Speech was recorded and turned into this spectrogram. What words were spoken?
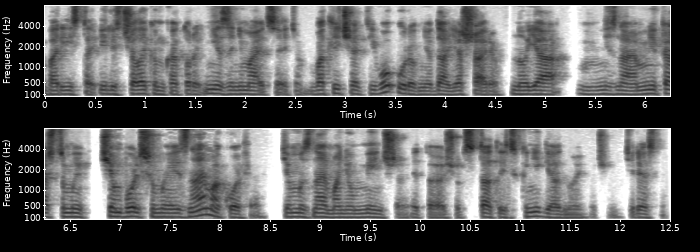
бариста или с человеком, который не занимается этим. В отличие от его уровня, да, я шарю, но я, не знаю, мне кажется, мы, чем больше мы знаем о кофе, тем мы знаем о нем меньше. Это еще цитата из книги одной, очень интересно.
